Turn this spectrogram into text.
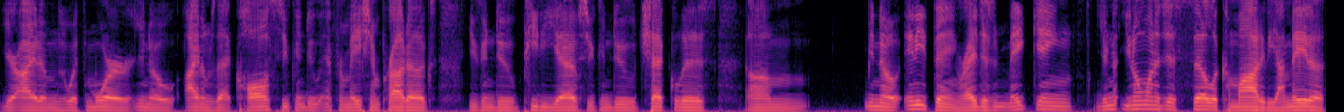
your items with more, you know, items that cost. You can do information products. You can do PDFs. You can do checklists. Um, you know, anything, right? Just making you're not, you don't want to just sell a commodity. I made a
